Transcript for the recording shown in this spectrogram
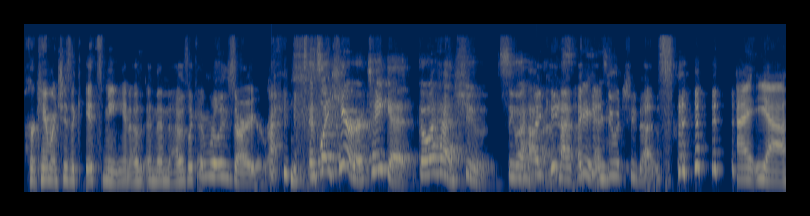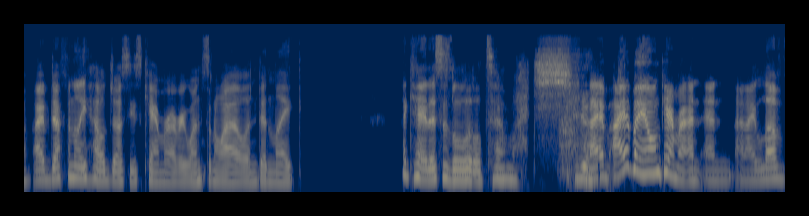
her camera, and she's like, "It's me," and I was, and then I was like, "I'm really sorry. You're right. It's like here, take it. Go ahead, shoot. See what happens. I can't. I can't do what she does." I yeah, I've definitely held Jesse's camera every once in a while and been like, okay, this is a little too much. And I have I have my own camera and and and I love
